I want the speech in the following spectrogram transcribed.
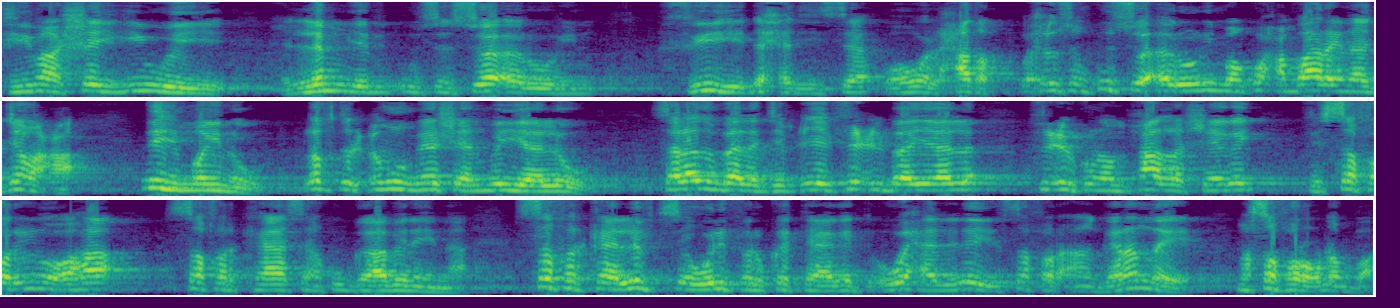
fiimaa shaygii weeye lam yarid uusan soo aroorin fiihi dhexdiisa wa huwa alxadar. Waxuusan ku soo aroorin baan ku xambaaraynaa jamca dhihi mayno lafdulcumuum meeshaan ma yaallo salaadun baa la jamciyey ficil baa yaalla ficilkuna maxaa la sheegay fi safar inuu ahaa safarkaasaan ku gaabinaynaa safarkaa laftiisa weli faru ka taaganta oo waxaa la leeyahay safar aan garanay ma safar oo dhan ba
